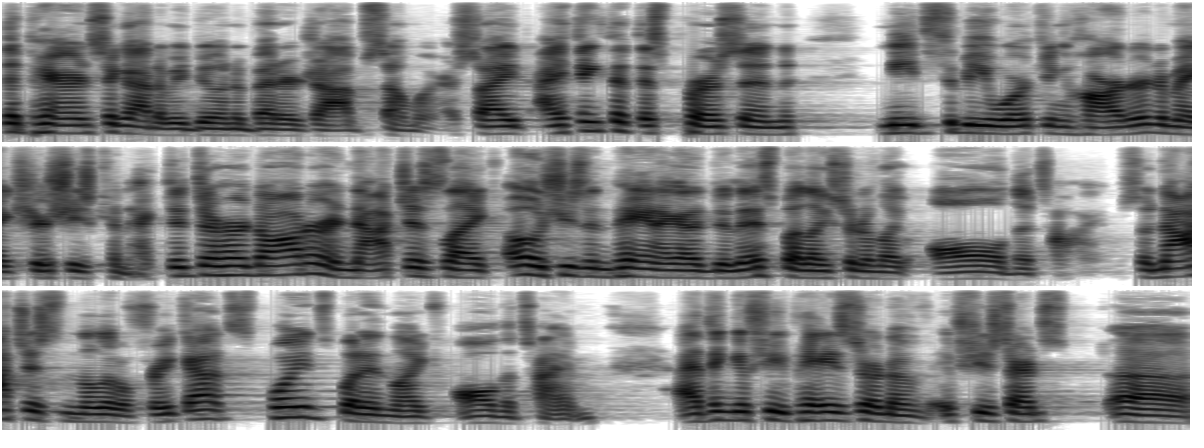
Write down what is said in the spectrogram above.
the parents have got to be doing a better job somewhere. So I, I think that this person needs to be working harder to make sure she's connected to her daughter and not just like, oh, she's in pain, I got to do this, but like sort of like all the time. So not just in the little freakouts points, but in like all the time. I think if she pays sort of, if she starts uh,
